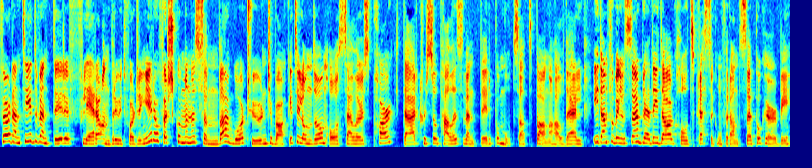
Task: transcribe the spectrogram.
Før den tid venter flere andre utfordringer, og førstkommende søndag går turen tilbake til London og Sellers Park, der Crystal Palace venter på motsatt banehalvdel. I den forbindelse ble det i dag holdt pressekonferanse på Kirby.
